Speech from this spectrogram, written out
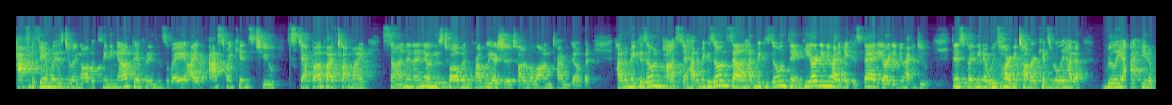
half of the family is doing all the cleaning up and putting things away. I've asked my kids to step up. I've taught my son, and I know he's 12, and probably I should have taught him a long time ago, but how to make his own pasta, how to make his own salad, how to make his own thing. He already knew how to make his bed. He already knew how to do this, but you know, we've already taught our kids really how to really, you know,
